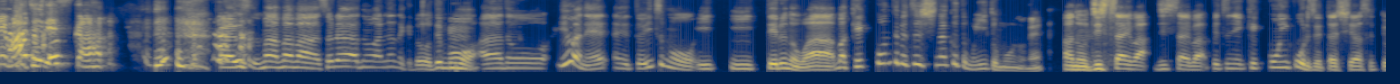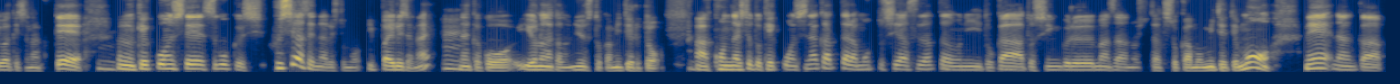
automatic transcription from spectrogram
え、マジですか？あ嘘。まあまあまあ、それはあの、あれなんだけど、でも、うん、あの、要はね、えっ、ー、と、いつも言ってるのは、まあ結婚って別にしなくてもいいと思うのね。あの、実際は、実際は。別に結婚イコール絶対幸せってわけじゃなくて、うん、うん、結婚してすごく不幸せになる人もいっぱいいるじゃない、うん、なんかこう、世の中のニュースとか見てると、あ、こんな人と結婚しなかったらもっと幸せだったのにとか、あとシングルマザーの人たちとかも見てても、ね、なんか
